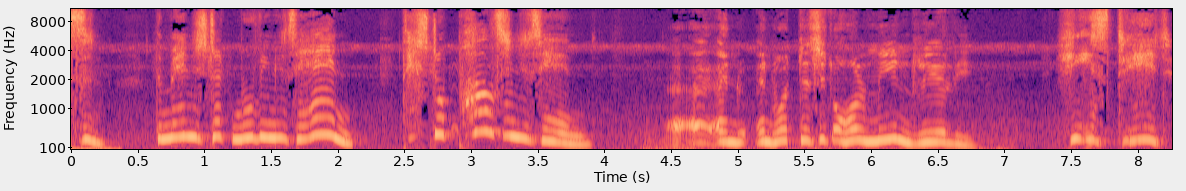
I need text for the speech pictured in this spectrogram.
Hassan, the man is not moving his hand. There's no pulse in his hand. Uh, and and what does it all mean, really? He is dead.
